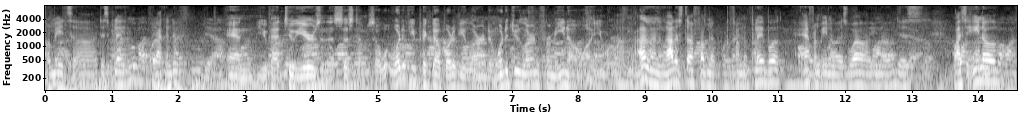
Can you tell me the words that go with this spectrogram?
for me to uh, display what I can do. And you've had two years in this system. So what have you picked up? What have you learned? And what did you learn from Eno while you were? I learned a lot of stuff from the from the playbook and from Eno as well. You know, just watching Eno,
